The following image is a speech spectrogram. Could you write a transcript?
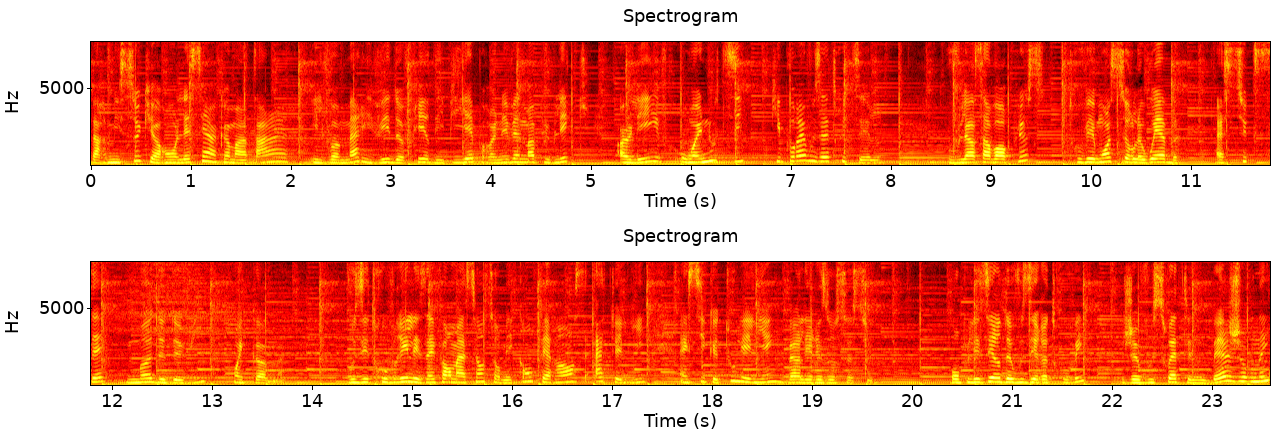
Parmi ceux qui auront laissé un commentaire, il va m'arriver d'offrir des billets pour un événement public, un livre ou un outil qui pourrait vous être utile. Vous voulez en savoir plus? Trouvez-moi sur le web à succèsmodedevie.com. Vous y trouverez les informations sur mes conférences, ateliers ainsi que tous les liens vers les réseaux sociaux. Au plaisir de vous y retrouver, je vous souhaite une belle journée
